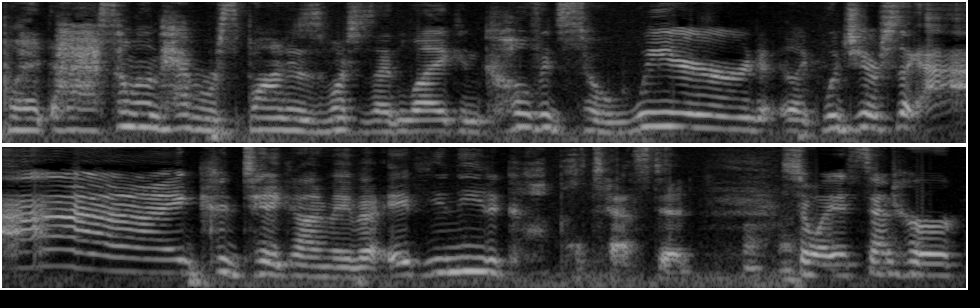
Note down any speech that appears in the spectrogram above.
but uh, some of them haven't responded as much as I'd like, and COVID's so weird. Like, would you? She's like, ah, I could take on maybe if you need a couple tested. Uh-huh. So I sent her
